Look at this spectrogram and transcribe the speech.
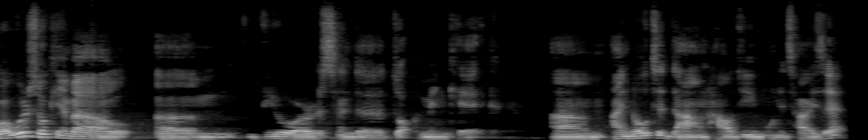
while we're talking about um, viewers and the dopamine kick, um, I noted down how do you monetize it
